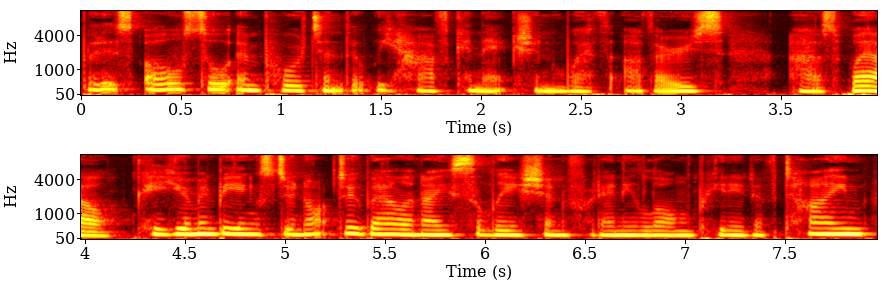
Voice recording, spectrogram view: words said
but it's also important that we have connection with others as well. Okay, human beings do not do well in isolation for any long period of time.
